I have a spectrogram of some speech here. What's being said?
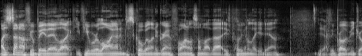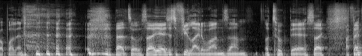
I just don't know if he'll be there. Like if you were relying on him to score well in a grand final or something like that, he's probably going to let you down. Yeah. he'd probably be dropped by then. That's all. So yeah, just a few later ones um, I took there. So I think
